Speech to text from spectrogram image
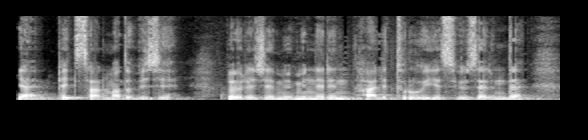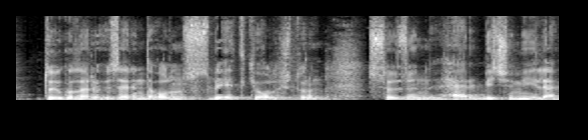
Yani pek sarmadı bizi. Böylece müminlerin haleti ruhiyesi üzerinde, duyguları üzerinde olumsuz bir etki oluşturun. Sözün her biçimiyle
